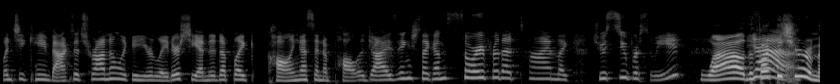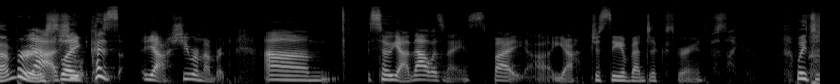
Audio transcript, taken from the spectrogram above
when she came back to toronto like a year later she ended up like calling us and apologizing she's like i'm sorry for that time like she was super sweet Wow. The fact that she remembers. yeah like because yeah she remembered um so yeah that was nice but uh, yeah just the event experience was like wait, so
